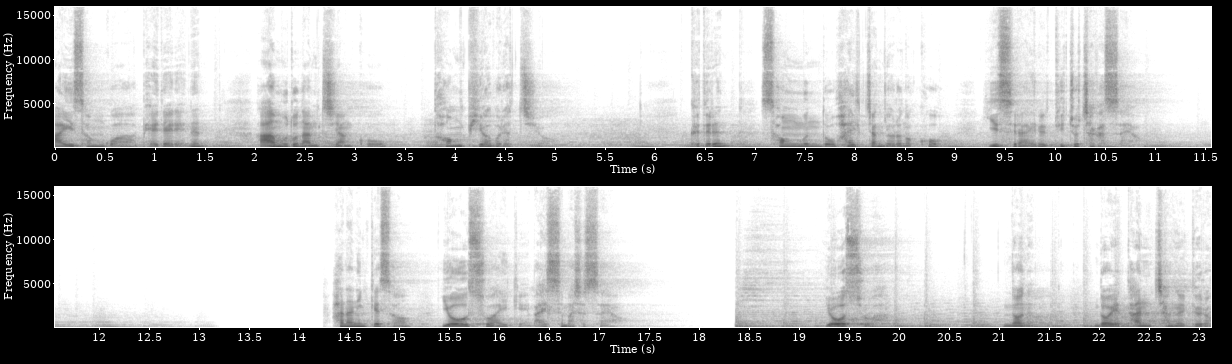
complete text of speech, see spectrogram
아이성과 베델에는 아무도 남지 않고 텅 비어버렸지요. 그들은 성문도 활짝 열어놓고 이스라엘을 뒤쫓아갔어요. 하나님께서 여호수아에게 말씀하셨어요. 여호수아, 너는 너의 단창을 들어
